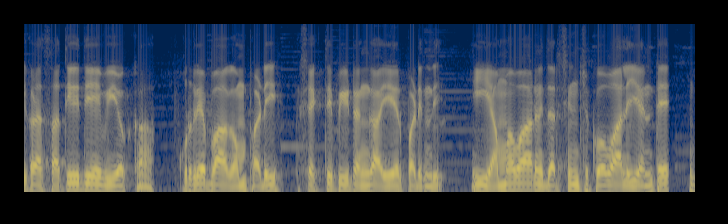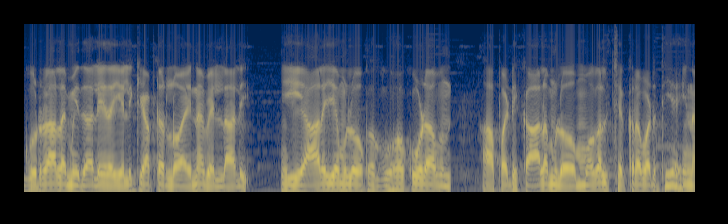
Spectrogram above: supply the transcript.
ఇక్కడ సతీదేవి యొక్క పుర్యభాగం పడి శక్తిపీఠంగా ఏర్పడింది. ఈ అమ్మవారిని దర్శించుకోవాలి అంటే గుర్రాల మీద లేదా హెలికాప్టర్లో అయినా వెళ్ళాలి. ఈ ఆలయంలో ఒక గుహ కూడా ఉంది. అప్పటి కాలంలో మొఘల్ చక్రవర్తి అయిన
